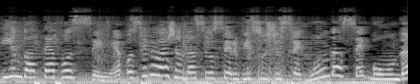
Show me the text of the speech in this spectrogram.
indo até você. É possível agendar seus serviços de segunda a segunda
